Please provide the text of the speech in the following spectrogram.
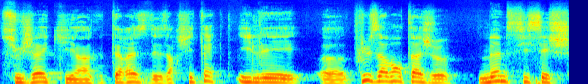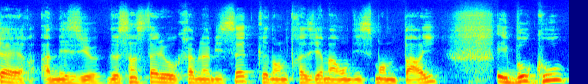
sujet qui intéresse des architectes. Il est euh, plus avantageux même si c'est cher à mes yeux, de s'installer au Kremlin-Bicêtre que dans le 13e arrondissement de Paris. Et beaucoup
